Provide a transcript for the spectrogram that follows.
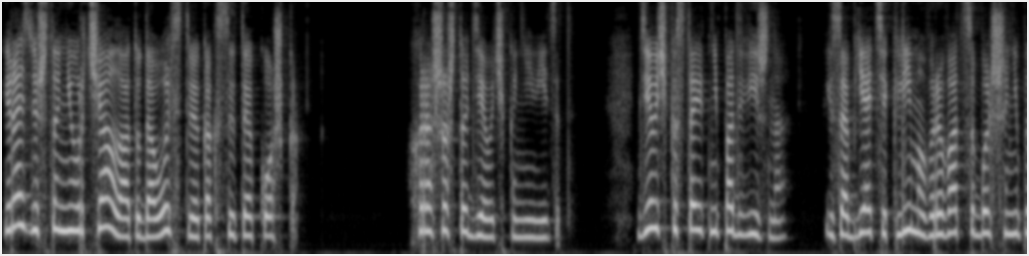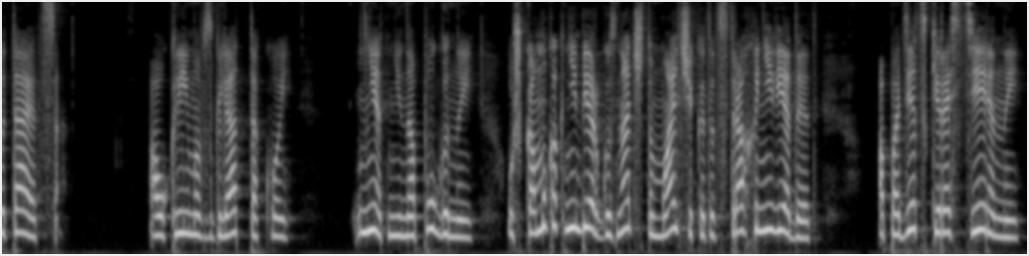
и разве что не урчала от удовольствия, как сытая кошка. Хорошо, что девочка не видит. Девочка стоит неподвижно, из объятий Клима вырываться больше не пытается. А у Клима взгляд такой, нет, не напуганный, Уж кому как не Бергу знать, что мальчик этот страха не ведает, а по-детски растерянный.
